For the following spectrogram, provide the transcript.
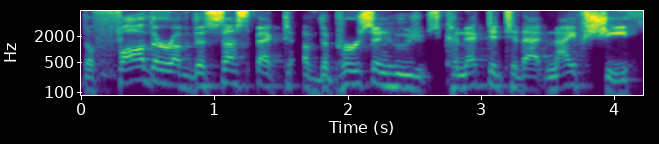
the father of the suspect of the person who's connected to that knife sheath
